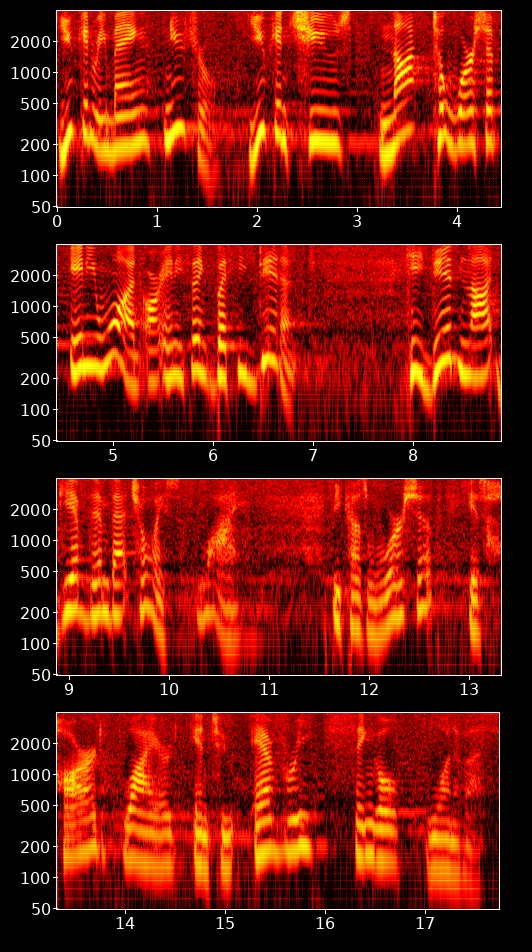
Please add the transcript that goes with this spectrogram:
You can remain neutral. You can choose not to worship anyone or anything, but he didn't. He did not give them that choice. Why? Because worship is hardwired into every single one of us.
